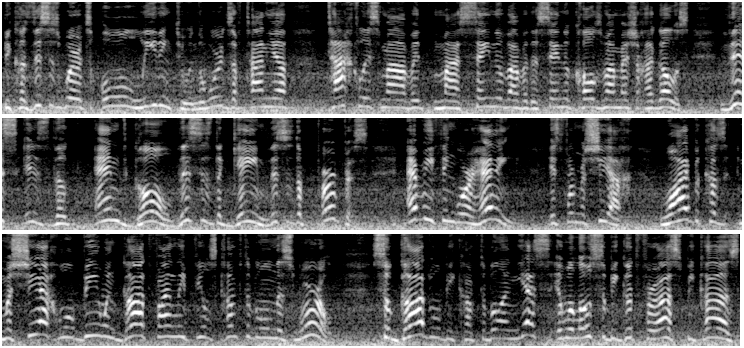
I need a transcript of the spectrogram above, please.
because this is where it's all leading to. In the words of Tanya, Tachlis ma'asenu This is the end goal. This is the game. This is the purpose. Everything we're heading is for Mashiach. Why? Because Mashiach will be when God finally feels comfortable in this world. So God will be comfortable, and yes, it will also be good for us because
